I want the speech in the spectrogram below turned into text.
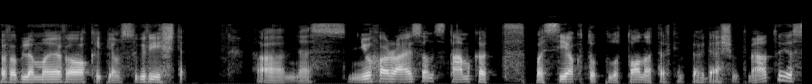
problema yra, kaip jiems sugrįžti nes New Horizons tam, kad pasiektų Plutoną, tarkim, per dešimt metų, jis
